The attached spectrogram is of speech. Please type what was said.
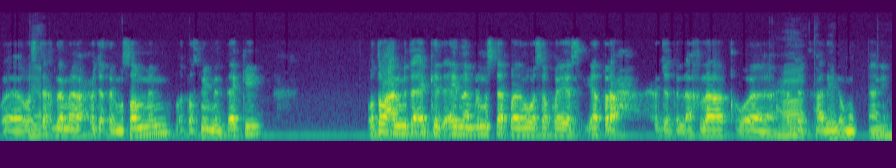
واستخدم حجة المصمم والتصميم الذكي. وطبعا متأكد أيضا بالمستقبل هو سوف يطرح حجة الأخلاق وحجة آه. هذه الأمور يعني.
